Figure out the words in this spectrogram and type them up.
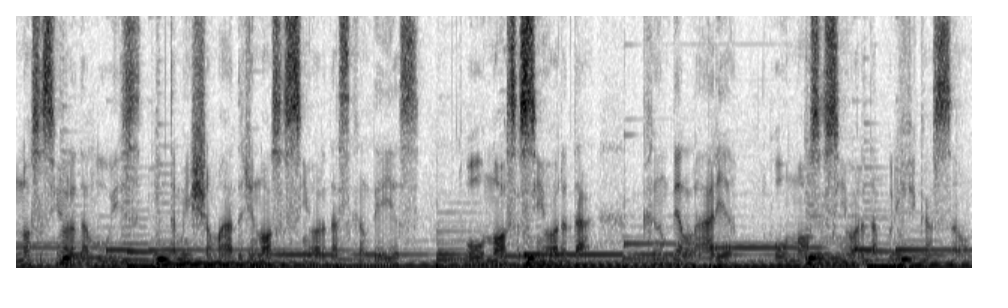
Nossa Senhora da Luz, também chamada de Nossa Senhora das Candeias, ou Nossa Senhora da Candelária ou Nossa Senhora da Purificação.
